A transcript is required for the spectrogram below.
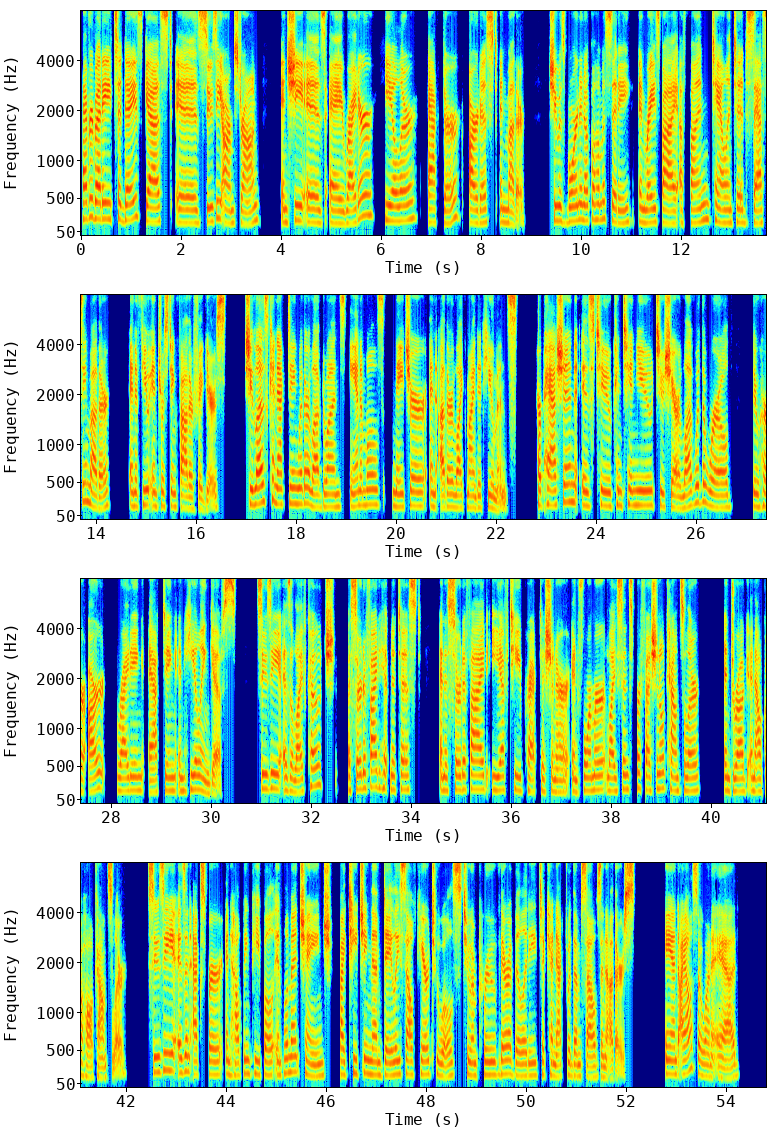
Everybody, today's guest is Susie Armstrong, and she is a writer, healer, actor, artist, and mother. She was born in Oklahoma City and raised by a fun, talented, sassy mother and a few interesting father figures. She loves connecting with her loved ones, animals, nature, and other like minded humans. Her passion is to continue to share love with the world through her art, writing, acting, and healing gifts. Susie is a life coach, a certified hypnotist, and a certified EFT practitioner and former licensed professional counselor and drug and alcohol counselor. Susie is an expert in helping people implement change by teaching them daily self care tools to improve their ability to connect with themselves and others. And I also want to add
